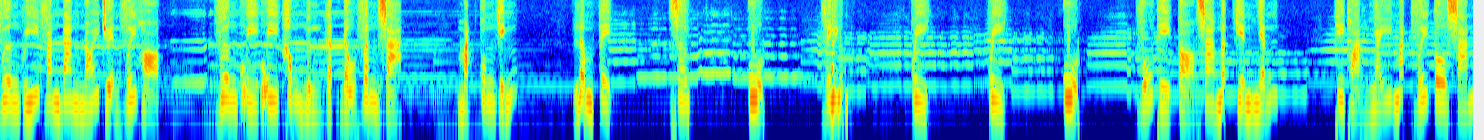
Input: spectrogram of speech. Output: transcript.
Vương quý văn đang nói chuyện với họ. Vương uy uy không ngừng gật đầu vâng dạ. Mặt cung kính. Lâm tị. Dơ. U. Vinh. Quy. Quy. U. Vũ thì tỏ ra mất kiên nhẫn. Thi thoảng nháy mắt với tô sán.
